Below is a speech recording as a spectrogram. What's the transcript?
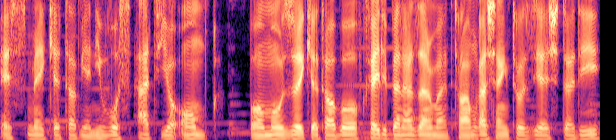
اسم کتاب یعنی وسعت یا عمق. با موضوع کتاب و خیلی به نظر من تو هم قشنگ توضیحش دادی.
